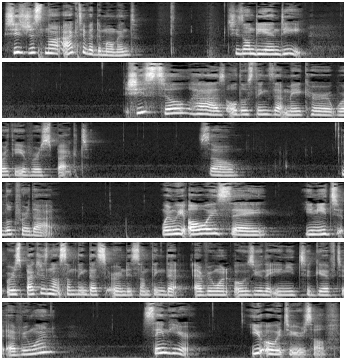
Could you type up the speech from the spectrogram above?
She's just not active at the moment. She's on DND. She still has all those things that make her worthy of respect. So, look for that. When we always say you need to respect is not something that's earned, it's something that everyone owes you that you need to give to everyone. Same here. You owe it to yourself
